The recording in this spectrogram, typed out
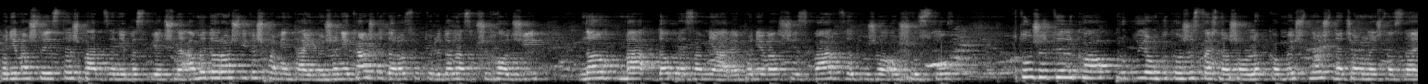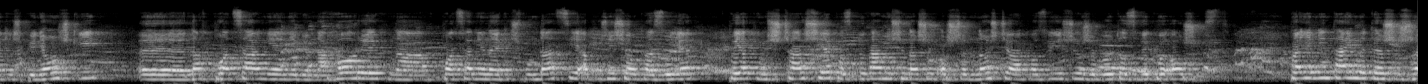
ponieważ to jest też bardzo niebezpieczne. A my dorośli też pamiętajmy, że nie każdy dorosły, który do nas przychodzi, no, ma dobre zamiary, ponieważ jest bardzo dużo oszustów, którzy tylko próbują wykorzystać naszą lekkomyślność, naciągnąć nas na jakieś pieniążki, na wpłacanie, nie wiem, na chorych, na wpłacanie na jakieś fundacje, a później się okazuje, po jakimś czasie pozbywamy się naszych oszczędności, a okazuje się, że był to zwykły oszust. Pamiętajmy też, że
